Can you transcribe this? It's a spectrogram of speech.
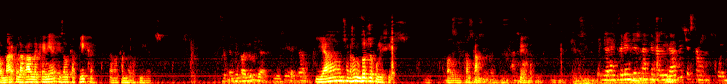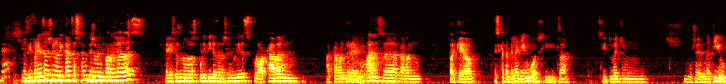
el marc legal de Kènia és el que aplica en el camp de refugiats. Hi ha, em sembla que són 12 policies pel, pel camp. Sí. ¿Las diferentes nacionalidades están juntas? Les diferents nacionalitats estan més o menys barrejades, que aquesta és una de les polítiques de Nacions Unides, però acaben, acaben reagrupant-se, acaben... perquè és que també la llengua, si, clar, si tu ets un, no sé, un natiu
